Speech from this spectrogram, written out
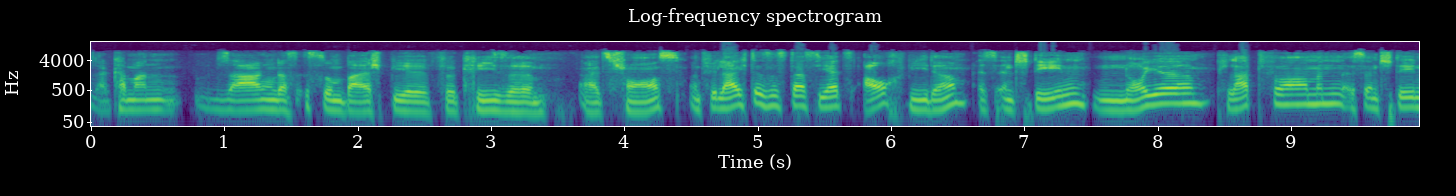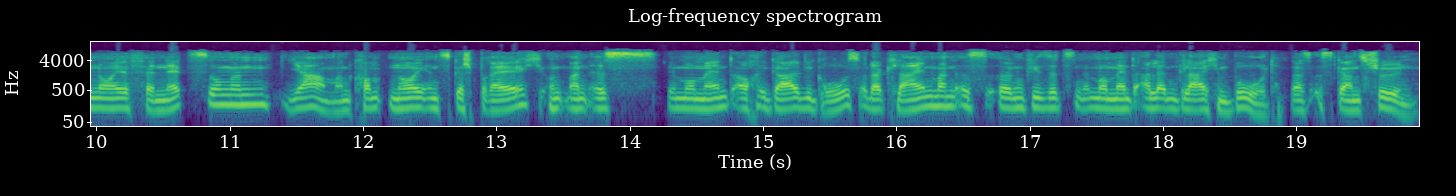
Da kann man sagen, das ist so ein Beispiel für Krise als Chance. Und vielleicht ist es das jetzt auch wieder. Es entstehen neue Plattformen, es entstehen neue Vernetzungen. Ja, man kommt neu ins Gespräch und man ist im Moment auch egal wie groß oder klein man ist, irgendwie sitzen im Moment alle im gleichen Boot. Das ist ganz schön.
